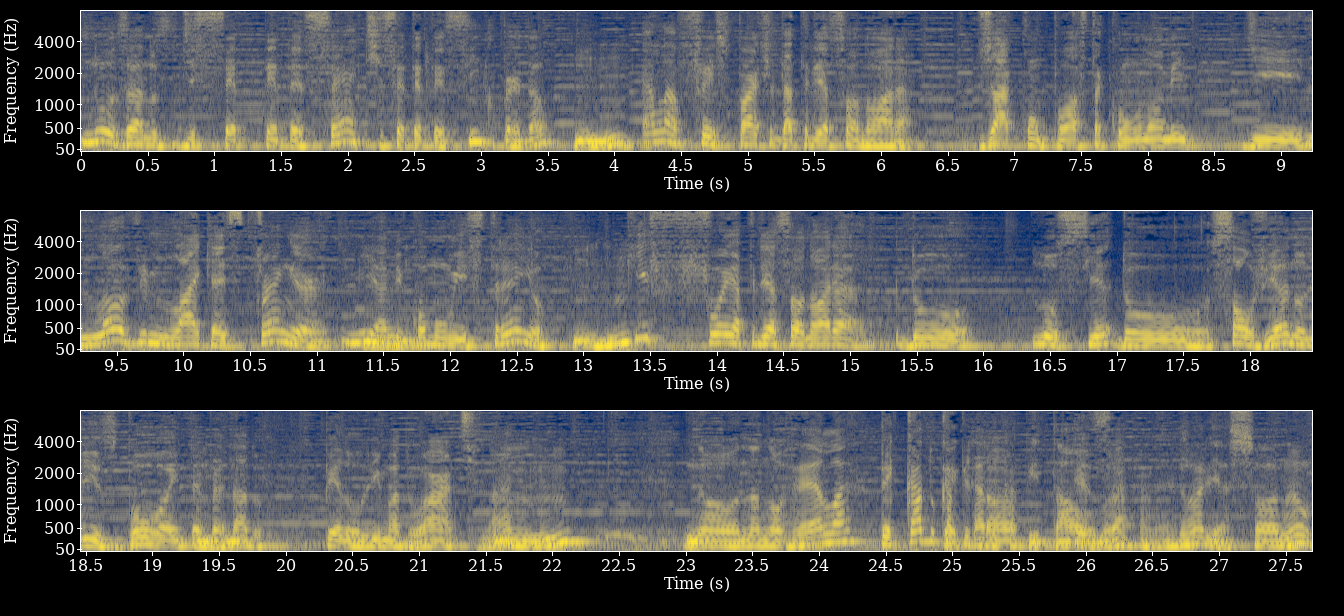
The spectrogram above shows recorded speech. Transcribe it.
nos anos de 77, 75, perdão, ela fez parte da trilha sonora já composta com o nome de Love Him Like a Stranger, Me Ame Como um Estranho, que foi a trilha sonora do, Lucia, do Salviano Lisboa, interpretado pelo Lima Duarte, né? No, na novela Pecado Capital. Pecado Capital, Exatamente. não é? Olha só, não.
